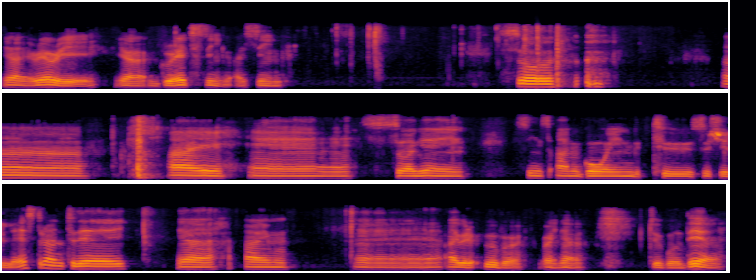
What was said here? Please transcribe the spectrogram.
yeah, really yeah, great thing I think. So uh, I uh, so again, since I'm going to sushi restaurant today, yeah, I'm uh, I will Uber right now to go there.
